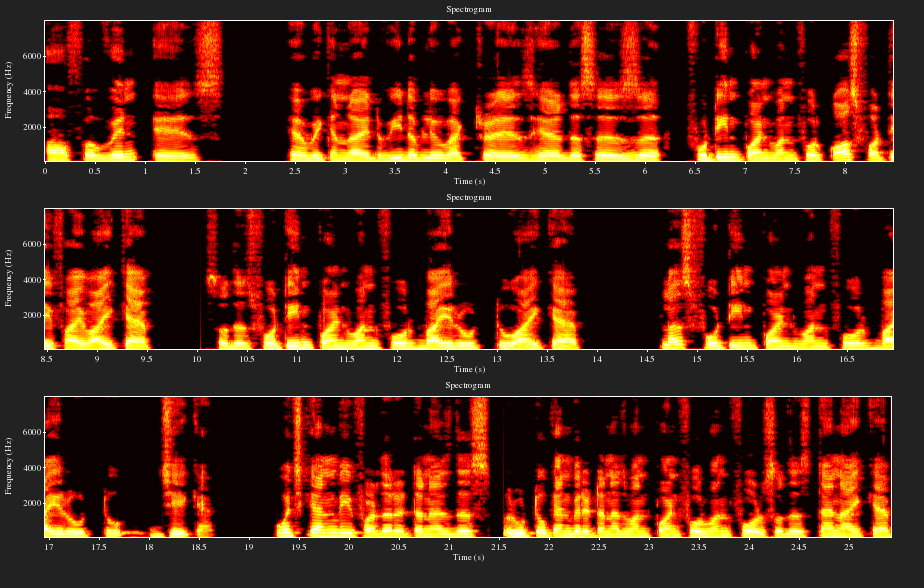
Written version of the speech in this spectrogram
of a wind is here we can write VW vector is here this is uh, 14.14 cos 45 i cap so this 14.14 by root 2 i cap plus 14.14 by root 2 j cap which can be further written as this root 2 can be written as 1.414 so this 10 i cap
